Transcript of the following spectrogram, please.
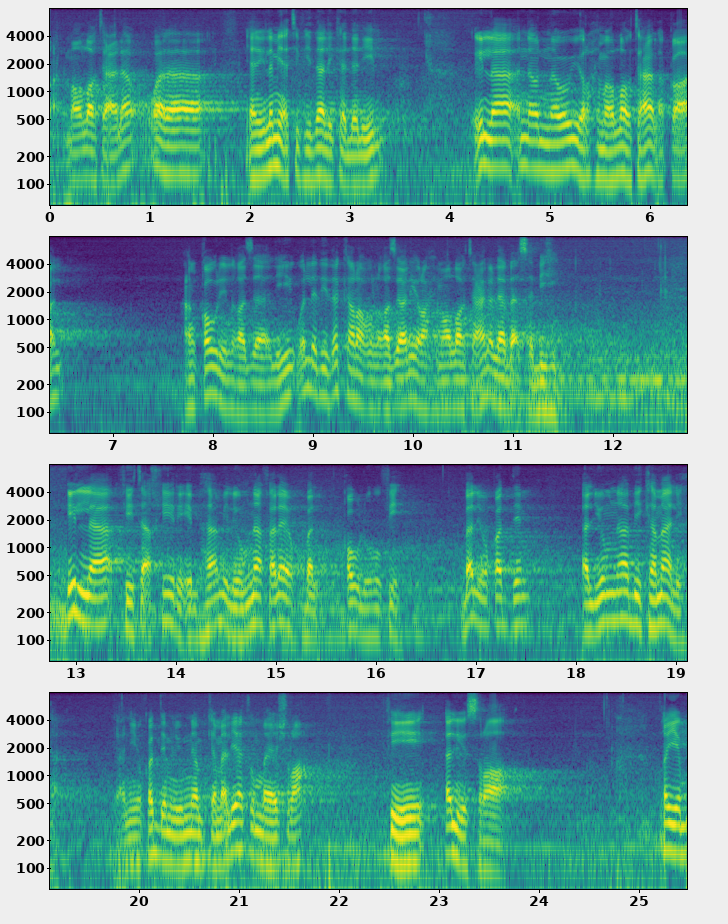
رحمه الله تعالى ولا يعني لم يأتي في ذلك دليل إلا أن النووي رحمه الله تعالى قال عن قول الغزالي والذي ذكره الغزالي رحمه الله تعالى لا بأس به إلا في تأخير إبهام اليمنى فلا يقبل قوله فيه بل يقدم اليمنى بكمالها. يعني يقدم اليمنى بكمالها ثم يشرع في اليسرى. طيب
